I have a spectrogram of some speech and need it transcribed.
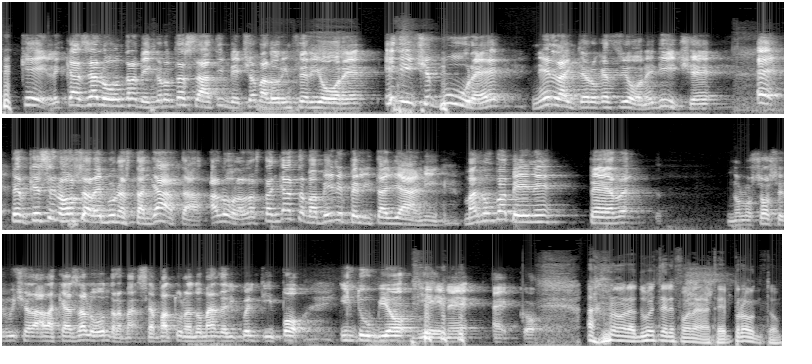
che le case a Londra vengano tassate invece a valore inferiore e dice pure nella interrogazione dice eh, perché se no sarebbe una stangata. Allora, la stangata va bene per gli italiani, ma non va bene per non lo so se lui ce l'ha la casa a Londra, ma se ha fatto una domanda di quel tipo, il dubbio viene, ecco. Allora, due telefonate, pronto?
